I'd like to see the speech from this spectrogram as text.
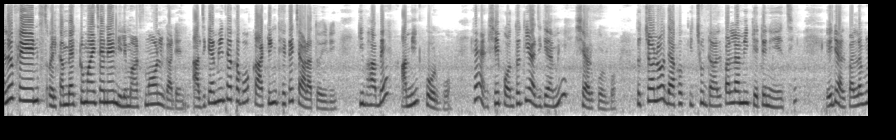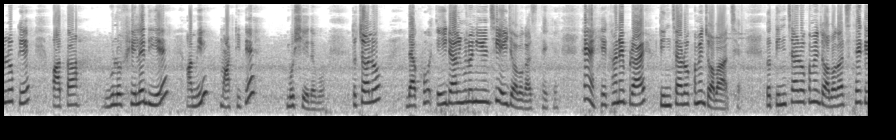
Hello friends welcome back to my channel নীলিমার স্মল গার্ডেন আজকে আমি দেখাবো কাটিং থেকে চারা তৈরি। কীভাবে আমি করব। হ্যাঁ সেই পদ্ধতি আজকে আমি শেয়ার করব। তো চলো দেখো কিছু ডালপাল্লা আমি কেটে নিয়েছি। এই ডালপাল্লাগুলোকে পাতাগুলো ফেলে দিয়ে আমি মাটিতে বসিয়ে দেবো। তো চলো দেখো এই ডালগুলো নিয়েছি এই জবা গাছ থেকে। হ্যাঁ এখানে প্রায় তিন চার রকমের জবা আছে। তো তিন চার রকমের জবা গাছ থেকে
